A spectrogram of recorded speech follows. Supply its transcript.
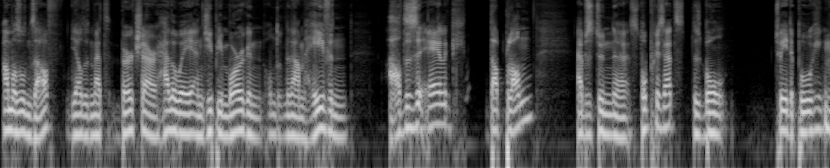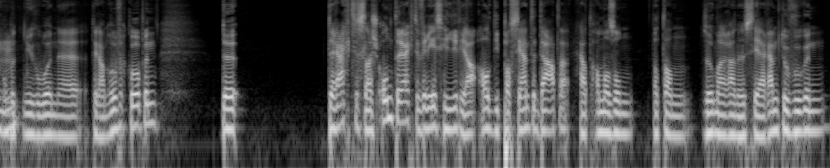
Amazon zelf. Die hadden met Berkshire Hathaway en JP Morgan onder de naam Haven hadden ze eigenlijk dat plan. Hebben ze toen eh, stopgezet. Dus bon, tweede poging Mhm. om het nu gewoon eh, te gaan overkopen. De terechte slash onterechte vrees hier, ja, al die patiëntendata, gaat Amazon dat dan zomaar aan hun CRM toevoegen?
